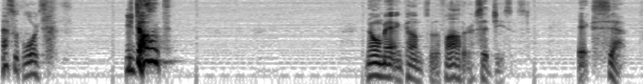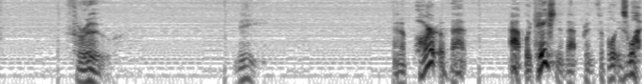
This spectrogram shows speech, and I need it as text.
That's what the Lord says. You don't. No man comes to the Father, said Jesus, except through me. And a part of that application of that principle is what?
